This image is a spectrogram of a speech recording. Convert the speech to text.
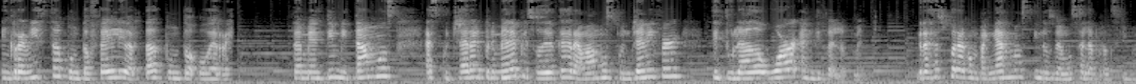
en revista.feylibertad.org. También te invitamos a escuchar el primer episodio que grabamos con Jennifer titulado War and Development. Gracias por acompañarnos y nos vemos a la próxima.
